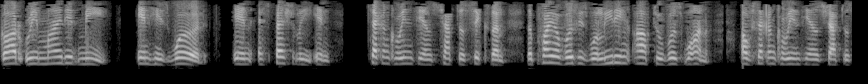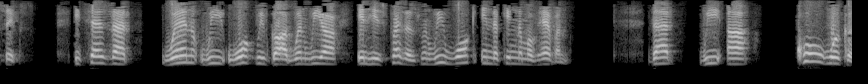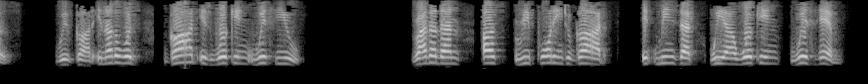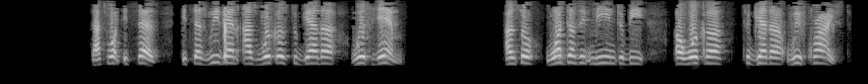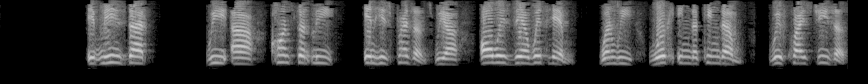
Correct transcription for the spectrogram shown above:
God reminded me in His Word, in especially in Second Corinthians chapter six, and the prior verses were leading up to verse one of Second Corinthians chapter six. It says that when we walk with God, when we are in His presence, when we walk in the kingdom of heaven, that we are co-workers with God. In other words, God is working with you. Rather than us reporting to God, it means that we are working with Him. That's what it says. It says we then as workers together with Him. And so what does it mean to be a worker together with Christ? It means that we are constantly in His presence. We are always there with Him when we work in the kingdom with Christ Jesus.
